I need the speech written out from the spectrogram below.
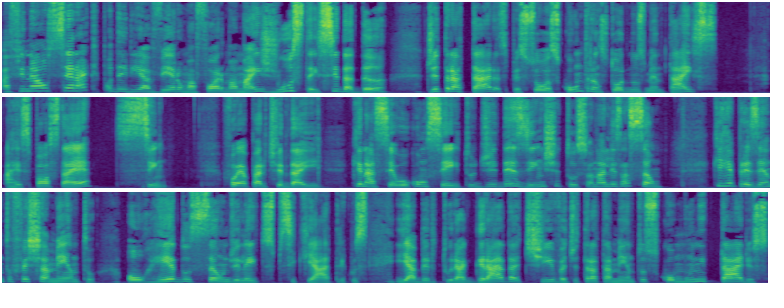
Afinal, será que poderia haver uma forma mais justa e cidadã de tratar as pessoas com transtornos mentais? A resposta é sim. Foi a partir daí que nasceu o conceito de desinstitucionalização, que representa o fechamento ou redução de leitos psiquiátricos e abertura gradativa de tratamentos comunitários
